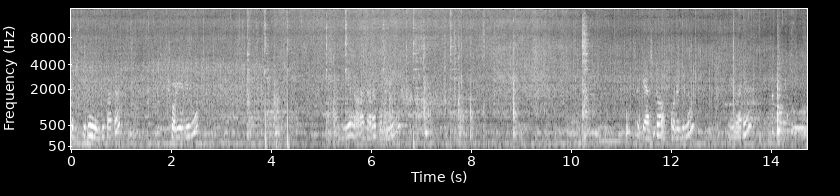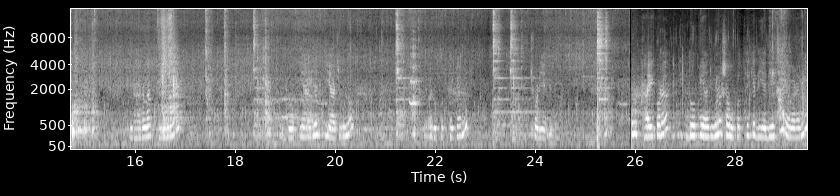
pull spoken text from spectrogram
কস্তুরি মেথি পাতা ছড়িয়ে দিব। দিয়ে নাড়াচাড়া করে নেব। গ্যাসটা অফ করে দিলাম। এবারে ঢাকনা খুলে দু পেঁয়াজের পেঁয়াজগুলো এবার উপর থেকে আমি ছড়িয়ে দেব। ফ্রাই করা দু পেঁয়াজগুলো সব উপর থেকে দিয়ে দিয়েছি। এবার আমি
